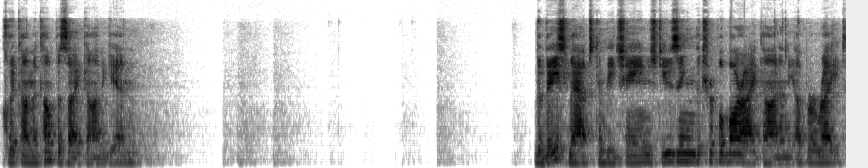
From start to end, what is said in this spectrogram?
click on the compass icon again. The base maps can be changed using the triple bar icon in the upper right.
